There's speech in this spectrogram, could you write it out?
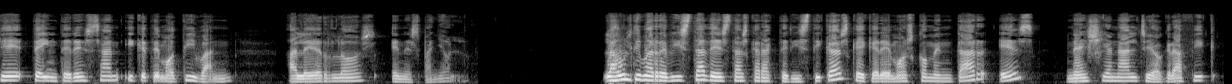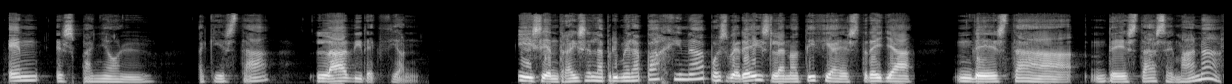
que te interesan y que te motivan a leerlos en español. La última revista de estas características que queremos comentar es National Geographic en español. Aquí está la dirección. Y si entráis en la primera página, pues veréis la noticia estrella de esta, de esta semana.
